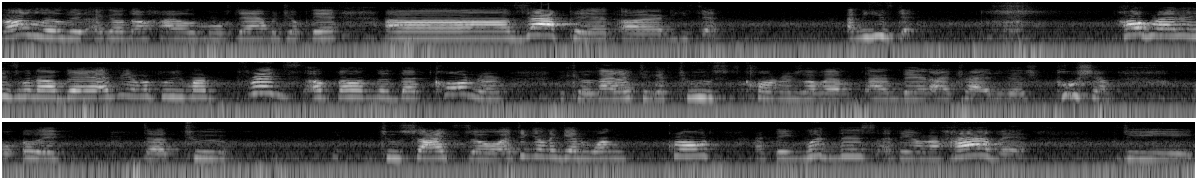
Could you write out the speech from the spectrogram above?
not a little bit, I got the high most damage up there. Uh zap it and he's dead. And he's dead. Hog Rider is one up there. I think I'm gonna push my friends up on the, that corner because I like to get two corners of him, and then I try to just push him with the two two sides. So I think I'm gonna get one crowd. I think with this, I think I'm gonna have it. The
